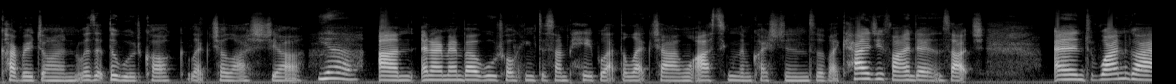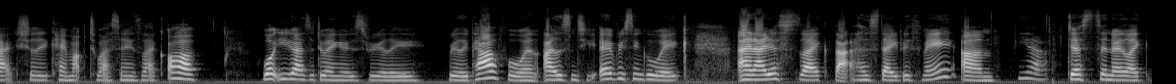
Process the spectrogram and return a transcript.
coverage on, was it the Woodcock lecture last year? yeah Um, and I remember we were talking to some people at the lecture and we are asking them questions of like, how did you find it and such. And one guy actually came up to us and he's like, oh, what you guys are doing is really, really powerful. And I listen to you every single week. And I just like, that has stayed with me. Um, yeah just to know like,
